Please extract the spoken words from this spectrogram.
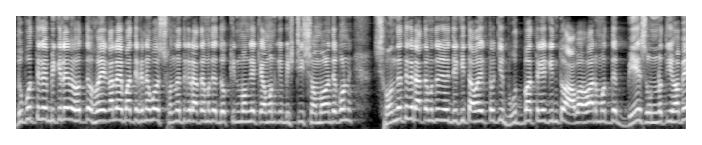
দুপুর থেকে বিকেলের হতে হয়ে গেলে, এবার দেখে নেব সন্ধ্যা থেকে রাতের মধ্যে দক্ষিণবঙ্গে কেমন কি বৃষ্টির সম্ভাবনা। দেখুন, সন্ধ্যা থেকে রাতের মধ্যে যদি দেখি তাহলে দেখতে পাচ্ছি বুধবার থেকে কিন্তু আবহাওয়ার মধ্যে বেশ উন্নতি হবে,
